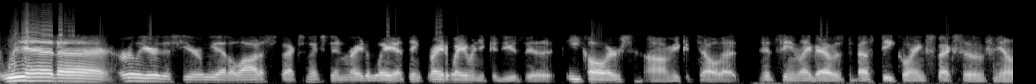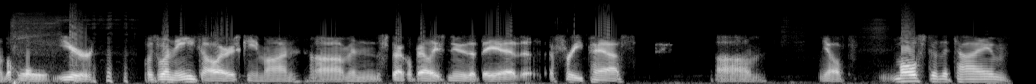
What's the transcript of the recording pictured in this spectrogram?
we had uh earlier this year we had a lot of specks mixed in right away. I think right away when you could use the e callers, um, you could tell that it seemed like that was the best decoying specks of you know the whole year was when the e callers came on. Um, and the speckle bellies knew that they had a, a free pass. Um, you know, most of the time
